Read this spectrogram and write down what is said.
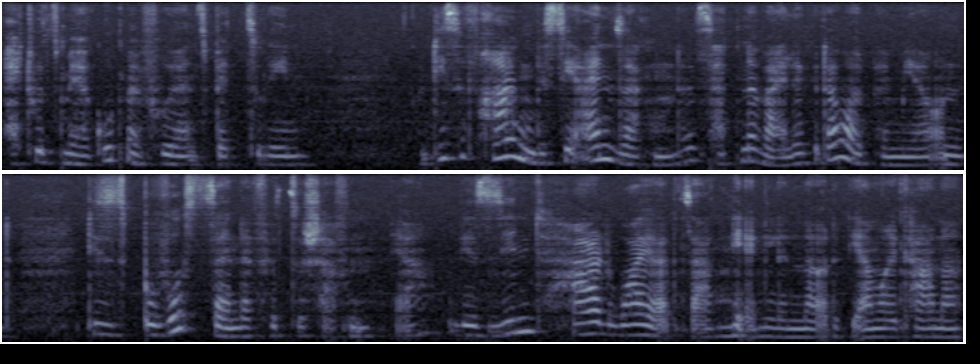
Vielleicht tut es mir ja gut, mal früher ins Bett zu gehen. Und diese Fragen, bis sie einsacken, das hat eine Weile gedauert bei mir. Und dieses Bewusstsein dafür zu schaffen, ja, wir sind hardwired, sagen die Engländer oder die Amerikaner.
